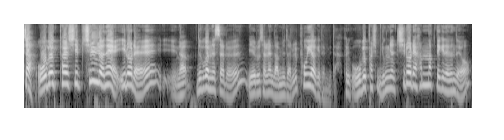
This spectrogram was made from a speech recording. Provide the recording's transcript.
자, 587년에 1월에 느부갓네살은 예루살렘 남유다를 포위하게 됩니다. 그리고 586년 7월에 함락되게 되는데요.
